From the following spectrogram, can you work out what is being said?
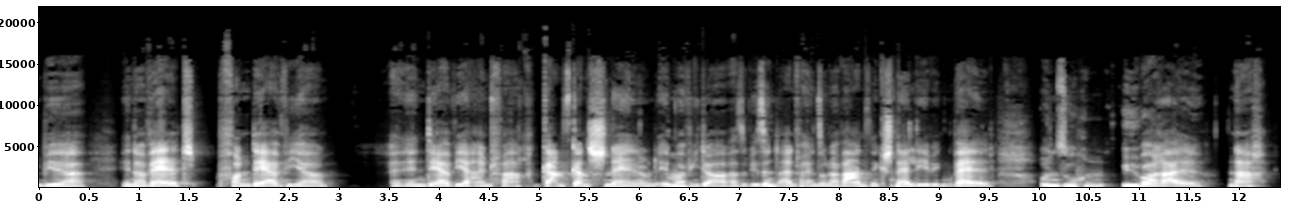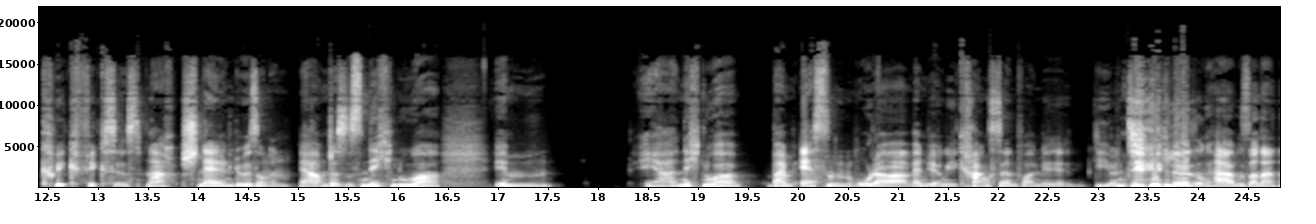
wir in einer Welt, von der wir in der wir einfach ganz, ganz schnell und immer wieder, also wir sind einfach in so einer wahnsinnig schnelllebigen Welt und suchen überall nach Quick Fixes, nach schnellen Lösungen. Ja, und das ist nicht nur im, ja, nicht nur beim Essen oder wenn wir irgendwie krank sind, wollen wir die und die Lösung haben, sondern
